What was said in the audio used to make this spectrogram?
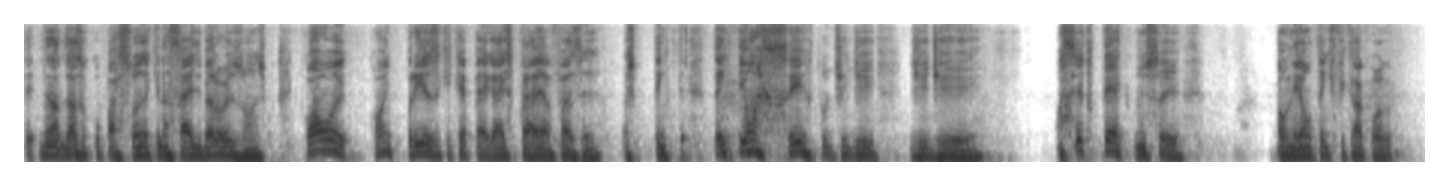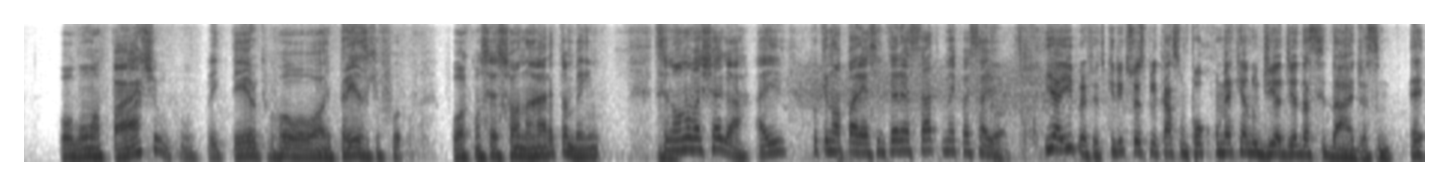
tem, das ocupações aqui na saída de Belo Horizonte. Qual, qual empresa que quer pegar isso para ela fazer? Acho que tem que ter, tem que ter um acerto de, de, de, de um acerto técnico nisso aí. A União tem que ficar com alguma parte, o pleiteiro que for, a empresa que for, for a concessionária também. Senão não vai chegar. Aí, porque não aparece interessado, como é que vai sair outro? E aí, prefeito, queria que o senhor explicasse um pouco como é que é no dia a dia da cidade, assim. É,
